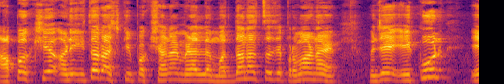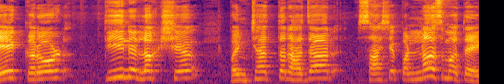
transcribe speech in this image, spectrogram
अपक्ष आणि इतर राजकीय पक्षांना मिळालेलं मतदानाचं जे प्रमाण आहे म्हणजे एकूण एक करोड तीन लक्ष पंच्याहत्तर हजार सहाशे पन्नास मते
